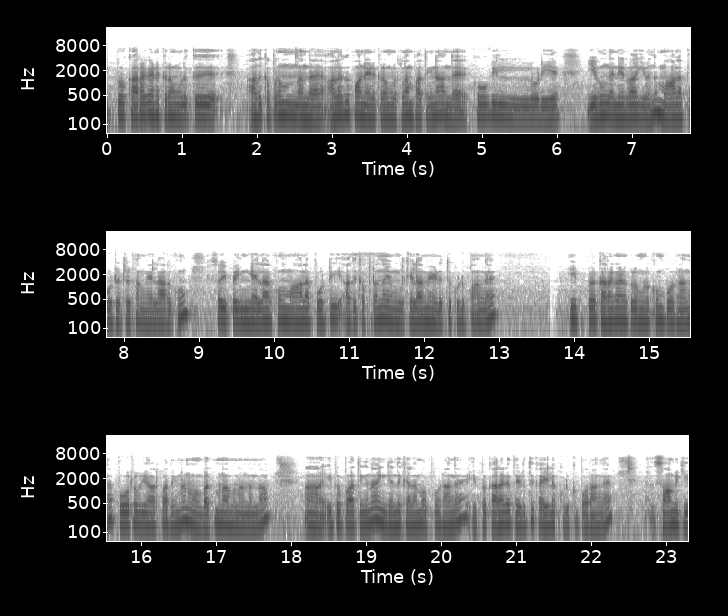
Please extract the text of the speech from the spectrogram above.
இப்போ கரகம் எடுக்கிறவங்களுக்கு அதுக்கப்புறம் அந்த அழகு பானை எடுக்கிறவங்களுக்குலாம் பார்த்தீங்கன்னா அந்த கோவிலுடைய இவங்க நிர்வாகி வந்து மாலை போட்டுட்ருக்காங்க எல்லாருக்கும். ஸோ இப்போ இங்கே எல்லாருக்கும் மாலை போட்டு அதுக்கப்புறம் தான் இவங்களுக்கு எல்லாமே எடுத்து கொடுப்பாங்க. இப்போ கரகம் எடுக்கிறவங்களுக்கும் போடுறாங்க போடுறவர் யார் பார்த்தீங்கன்னா நம்ம பத்மநாபன் அண்ணன் தான் இப்போ பார்த்தீங்கன்னா இங்கேருந்து கிளம்ப போகிறாங்க இப்போ கரகத்தை எடுத்து கையில் கொடுக்க போகிறாங்க சாமிக்கு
